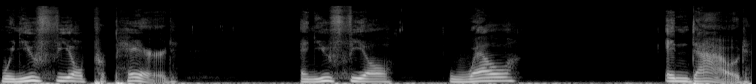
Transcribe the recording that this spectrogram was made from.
When you feel prepared and you feel well endowed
